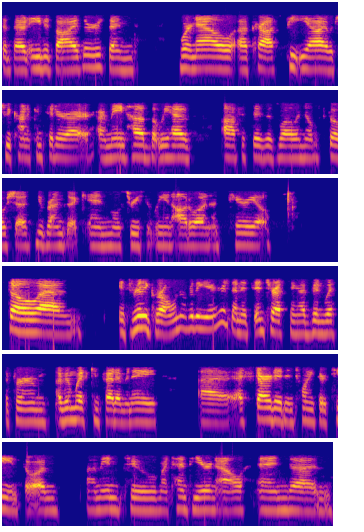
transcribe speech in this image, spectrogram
about eight advisors. And we're now across PEI, which we kind of consider our, our main hub, but we have offices as well in Nova Scotia, New Brunswick, and most recently in Ottawa and Ontario. So um, it's really grown over the years, and it's interesting. I've been with the firm, I've been with Confed M&A uh, I started in 2013, so I'm I'm into my 10th year now, and um,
